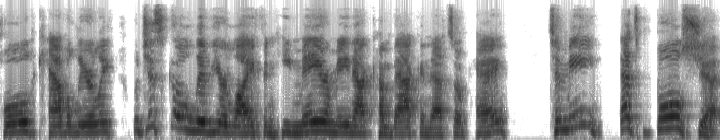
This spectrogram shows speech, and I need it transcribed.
told cavalierly, well, just go live your life and he may or may not come back and that's okay? To me, that's bullshit.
